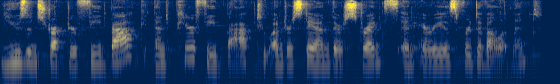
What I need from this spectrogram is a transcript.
use instructor feedback and peer feedback to understand their strengths and areas for development,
